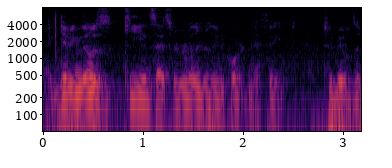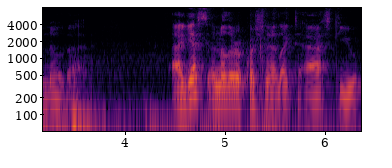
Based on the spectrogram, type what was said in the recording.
uh, giving those key insights are really really important i think to be able to know that. I guess another question i'd like to ask you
